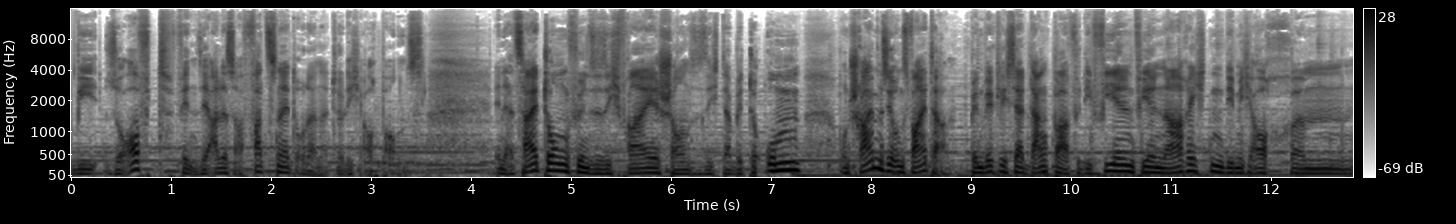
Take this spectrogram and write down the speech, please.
wie so oft, finden Sie alles auf Faznet oder natürlich auch bei uns. In der Zeitung fühlen Sie sich frei, schauen Sie sich da bitte um und schreiben Sie uns weiter. Bin wirklich sehr dankbar für die vielen, vielen Nachrichten, die mich auch ähm,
